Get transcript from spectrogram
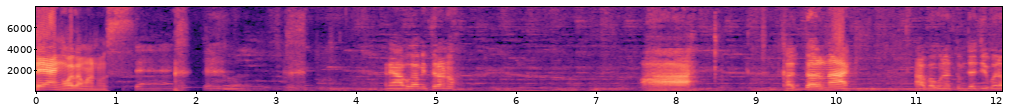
टँग वाला माणूस. आणि हा बघा मित्रांनो आ खतरनाक. हा बघूनच तुमच्या जिभेला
